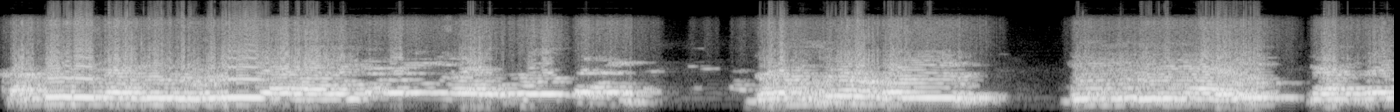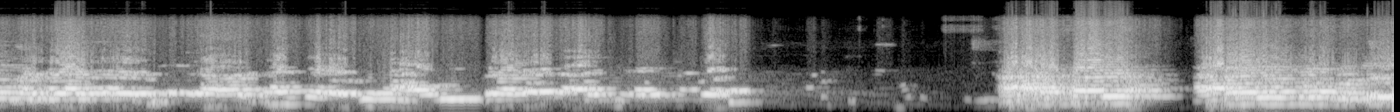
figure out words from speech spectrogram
కందూరి గారి గురి ఆపల్ అరవింద గుడి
